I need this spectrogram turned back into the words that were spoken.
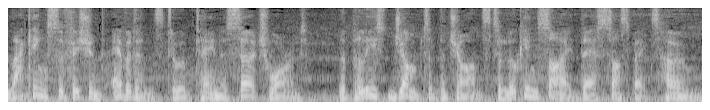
Lacking sufficient evidence to obtain a search warrant, the police jumped at the chance to look inside their suspect's home.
